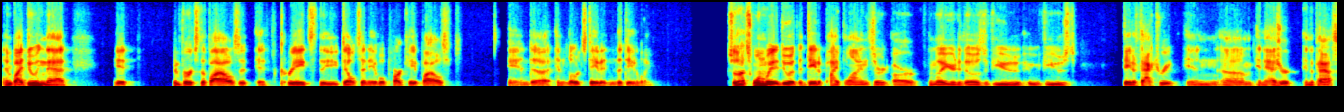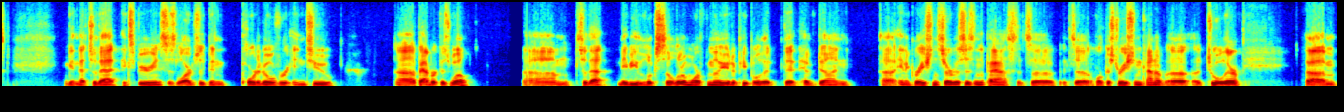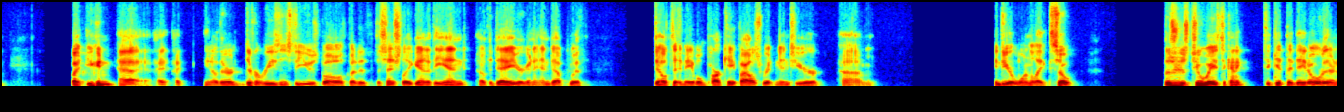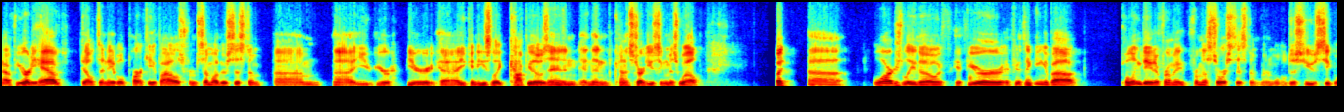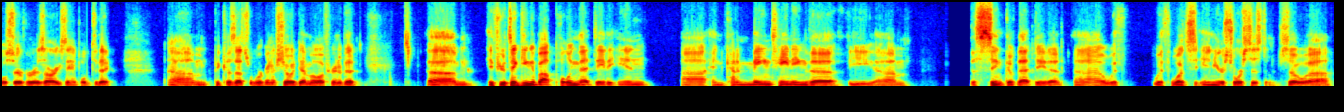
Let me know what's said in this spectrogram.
And by doing that it converts the files it, it creates the delta enabled parquet files and uh, and loads data into the data lake. So that's one way to do it. The data pipelines are, are familiar to those of you who've used data factory in um, in azure in the past again that so that experience has largely been ported over into uh, fabric as well. Um, so that maybe looks a little more familiar to people that that have done uh, integration services in the past. It's a it's a orchestration kind of a, a tool there. Um, but you can, uh, I, I, you know, there are different reasons to use both. But essentially, again, at the end of the day, you're going to end up with Delta enabled Parquet files written into your um, into your One Lake. So those are just two ways to kind of to get the data over there. Now, if you already have Delta enabled Parquet files from some other system, um, uh, you, you're, you're, uh, you can easily copy those in and, and, then kind of start using them as well. But uh, largely though, if, if you're, if you're thinking about pulling data from a, from a source system, and we'll just use SQL Server as our example today, um, because that's what we're going to show a demo of here in a bit. Um, if you're thinking about pulling that data in uh, and kind of maintaining the, the, um, the sync of that data uh, with with what's in your source system. So uh,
